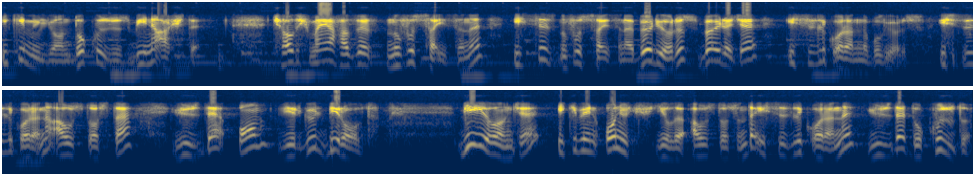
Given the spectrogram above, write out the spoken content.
2 milyon 900 bini aştı. Çalışmaya hazır nüfus sayısını işsiz nüfus sayısına bölüyoruz. Böylece işsizlik oranını buluyoruz. İşsizlik oranı Ağustos'ta %10,1 oldu. Bir yıl önce 2013 yılı Ağustos'unda işsizlik oranı %9'du.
